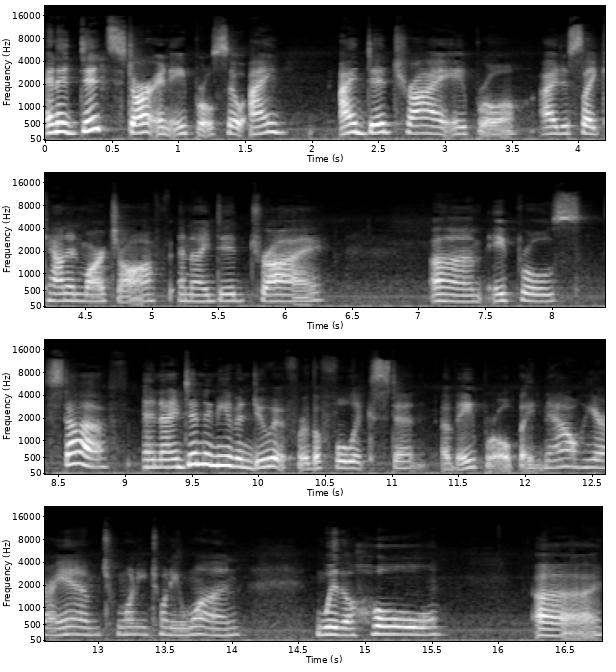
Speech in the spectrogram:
And it did start in April, so I I did try April. I just like counted March off, and I did try um, April's stuff, and I didn't even do it for the full extent of April. But now here I am, 2021, with a whole, uh,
